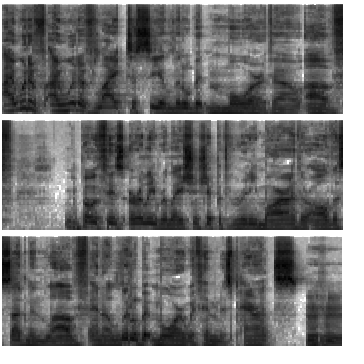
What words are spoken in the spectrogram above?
I would have I would have liked to see a little bit more though of both his early relationship with Rooney Mara, they're all of a sudden in love, and a little bit more with him and his parents. Mm-hmm.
